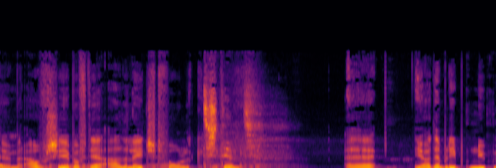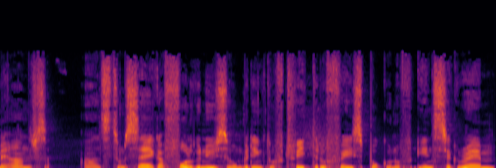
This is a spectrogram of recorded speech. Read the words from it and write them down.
tun wir aufschieben auf die allerletzte Folge. Das stimmt. Äh, ja, dann bleibt nichts mehr anderes als zum sagen, folgen uns unbedingt auf Twitter, auf Facebook und auf Instagram.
